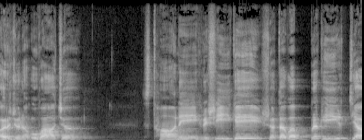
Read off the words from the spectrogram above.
अर्जुन उवाच स्थाने हृषीकेश तव प्रकीर्त्या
